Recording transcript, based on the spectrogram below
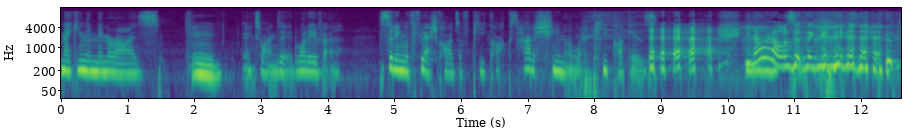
making them memorize Mm. X, Y, and Z, whatever. Sitting with flashcards of peacocks. How does she know what a peacock is? You know what I was thinking? is?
